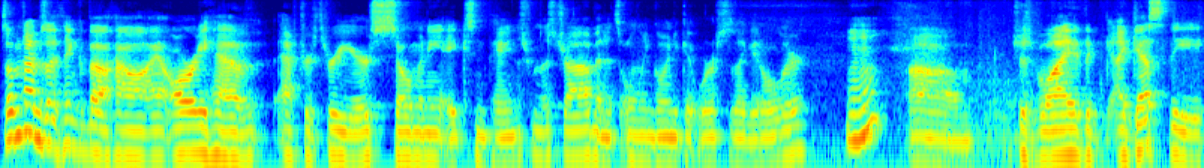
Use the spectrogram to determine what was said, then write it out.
Sometimes I think about how I already have, after three years, so many aches and pains from this job, and it's only going to get worse as I get older. Mm-hmm. Um, which is why the I guess the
